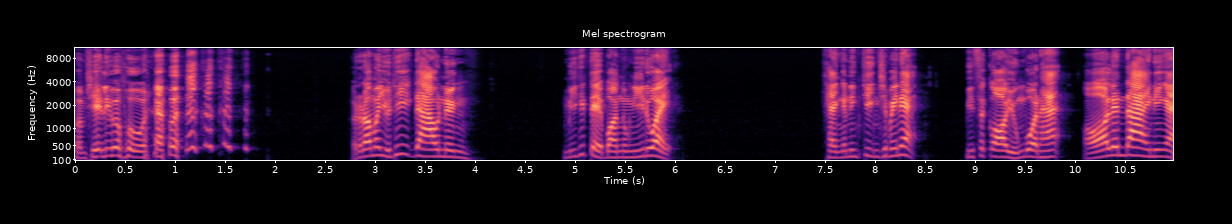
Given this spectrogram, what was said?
ผมเชียร์ลิเวอร์พูลนะ เรามาอยู่ที่อีกดาวหนึ่ง มีที่เตะบอลตรงนี้ด้วย แข่งกันจริง ๆ ใช่ไหมเนี่ย มีสกอร์อยู่บนฮะ อ๋อ เล่นได้นี่ไง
